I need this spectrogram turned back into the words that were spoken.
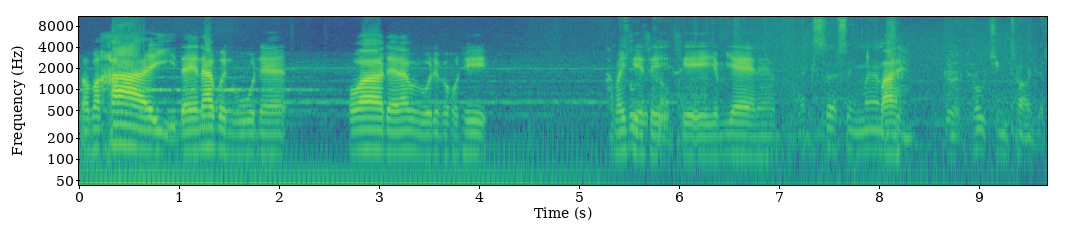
เรามาฆ่าไอ้ไดอาน่าเบิร์นวูดนะฮะเพราะว่าไดอาน่าเบิร์นวูดเนี่ยเป็นคนที่ทำให้ CIA CIA ย่ำแย่นะครับ Accessing Bye. mansion. Approaching target.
